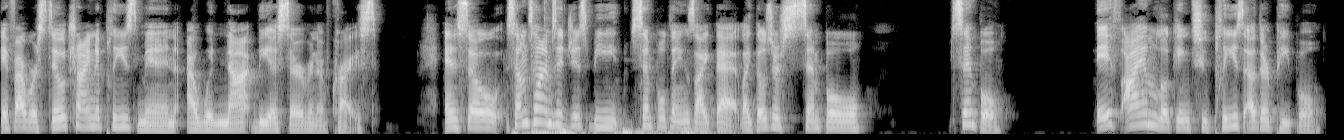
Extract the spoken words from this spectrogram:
If I were still trying to please men, I would not be a servant of Christ. And so sometimes it just be simple things like that. Like those are simple Simple. If I am looking to please other people,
